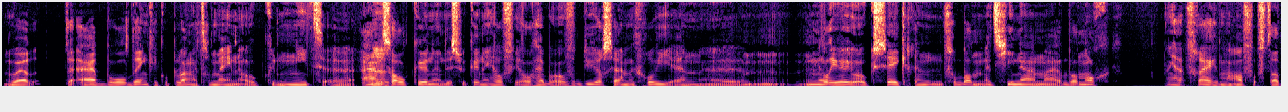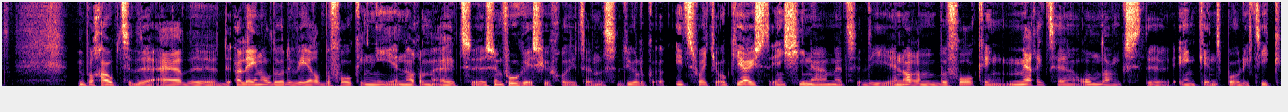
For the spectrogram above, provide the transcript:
Waar de aardbol denk ik op lange termijn ook niet uh, aan ja. zal kunnen. Dus we kunnen heel veel hebben over duurzame groei en uh, milieu. Ook zeker in verband met China. Maar dan nog ja, vraag ik me af of dat überhaupt de aarde... De, alleen al door de wereldbevolking niet enorm uit uh, zijn voegen is gegroeid. En dat is natuurlijk iets wat je ook juist in China... met die enorme bevolking merkt, hè, ondanks de één-kind-politiek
